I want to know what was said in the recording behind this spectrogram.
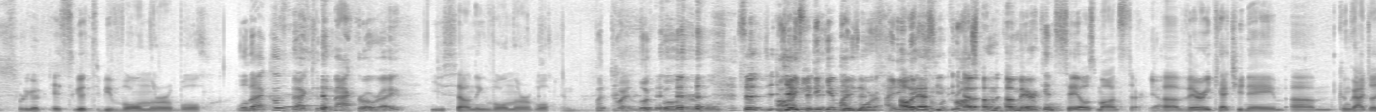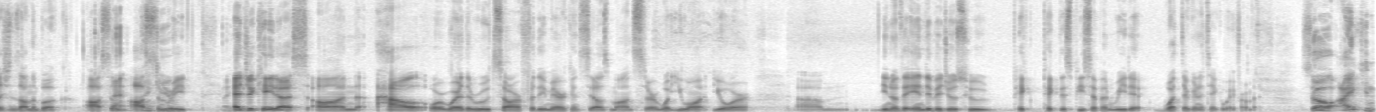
It's pretty good. It's good to be vulnerable. Well, that goes back to the macro, right? You sounding vulnerable. But do I look vulnerable? So, J- Oh, I Jason, need to get my more- I need would to ask you, uh, more um, American. Sales Monster. Yeah. Uh, very catchy name. Um, congratulations on the book. Awesome, Thank- awesome you. read. Thank you. Educate us on how or where the roots are for the American Sales Monster. What you want your, um, you know, the individuals who pick pick this piece up and read it. What they're going to take away from it. So I can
